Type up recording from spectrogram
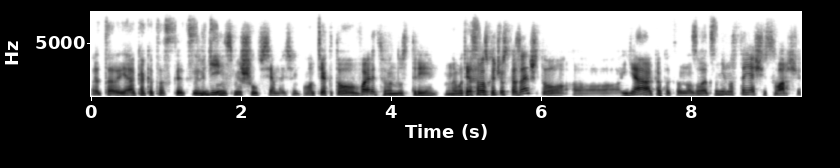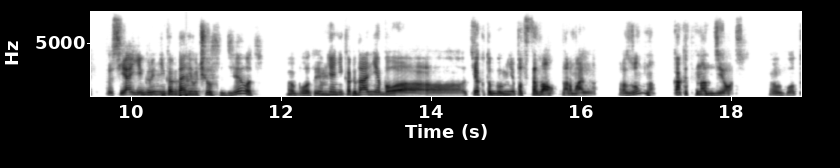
это я, как это сказать, людей не смешу всем этим. Вот те, кто варится в индустрии. Вот я сразу хочу сказать, что э, я, как это называется, не настоящий сварщик. То есть я игры никогда не учился делать. Вот, и у меня никогда не было э, тех, кто бы мне подсказал нормально, разумно, как это надо делать. Вот,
